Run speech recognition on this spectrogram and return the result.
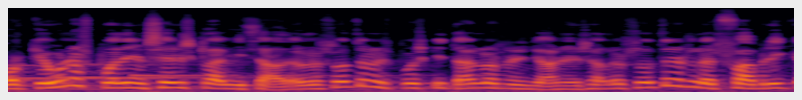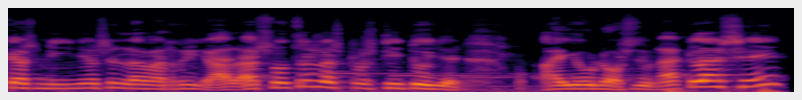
Porque unos pueden ser esclavizados, a los otros les puedes quitar los riñones, a los otros les fabricas niños en la barriga, a las otras las prostituyes. Hay unos de una clase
